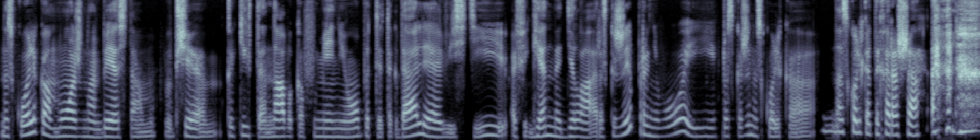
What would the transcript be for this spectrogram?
насколько можно без там вообще каких-то навыков, умений, опыта и так далее вести офигенно дела. Расскажи про него и расскажи, насколько, насколько ты хороша.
